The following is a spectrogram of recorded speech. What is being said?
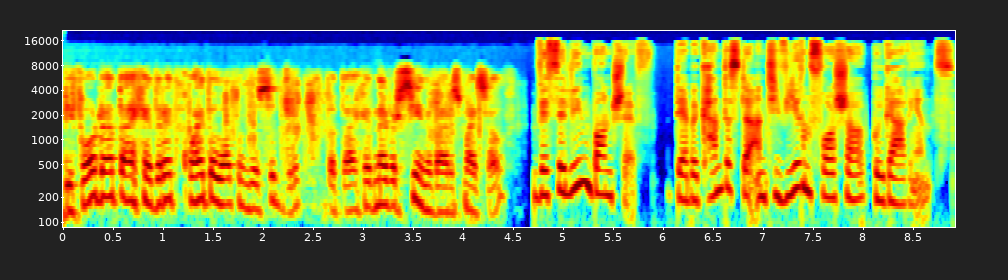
Before that, I had read quite a lot on the subject, but I had never seen a virus myself. Veselin Bonchev, der bekannteste Antivirenforscher Bulgariens.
